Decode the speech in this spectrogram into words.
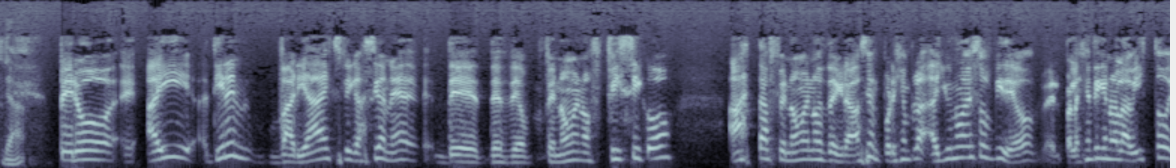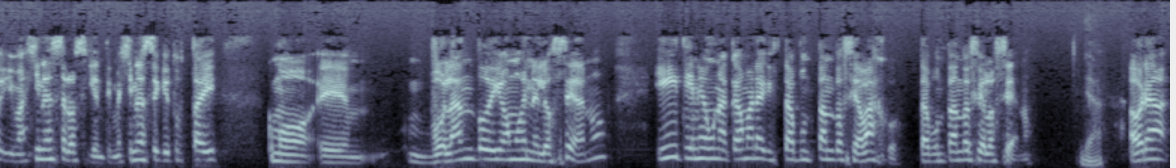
ya. Pero eh, ahí tienen variadas explicaciones de, desde fenómenos físicos hasta fenómenos de grabación. Por ejemplo, hay uno de esos videos, eh, para la gente que no lo ha visto, imagínense lo siguiente, imagínense que tú estás como eh, volando, digamos, en el océano y tienes una cámara que está apuntando hacia abajo, está apuntando hacia el océano. Ya. Ahora,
